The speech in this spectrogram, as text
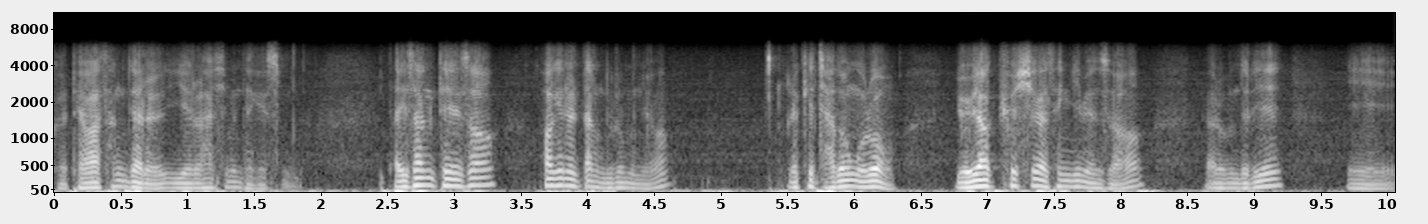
그 대화 상자를 이해를 하시면 되겠습니다. 자, 이 상태에서 확인을 딱 누르면요. 이렇게 자동으로 요약 표시가 생기면서 여러분들이 이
